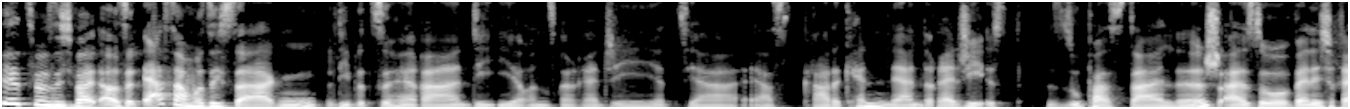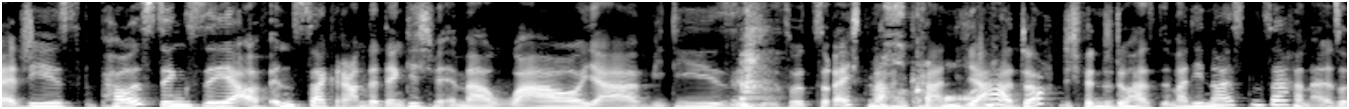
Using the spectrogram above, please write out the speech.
Jetzt muss ich weit aus. Erstmal muss ich sagen, liebe Zuhörer, die ihr unsere Reggie jetzt ja erst gerade kennenlernt, Reggie ist super stylisch. Also wenn ich Reggies Postings sehe auf Instagram, da denke ich mir immer, wow, ja, wie die sich so zurecht machen Ach, kann. Ja, doch. Ich finde, du hast immer die neuesten Sachen. Also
